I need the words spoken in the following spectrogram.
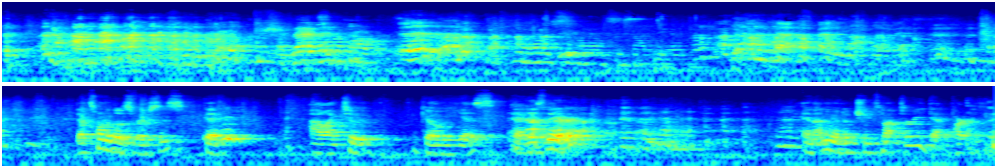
throat. And that's in Proverbs. Yeah. That's one of those verses that I like to go, yes, that is there. And I'm going to choose not to read that part.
